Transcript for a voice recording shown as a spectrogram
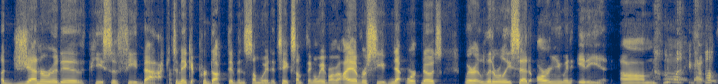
a generative piece of feedback to make it productive in some way to take something away from it. I have received network notes where it literally said, "Are you an idiot?" Um, oh that, was,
